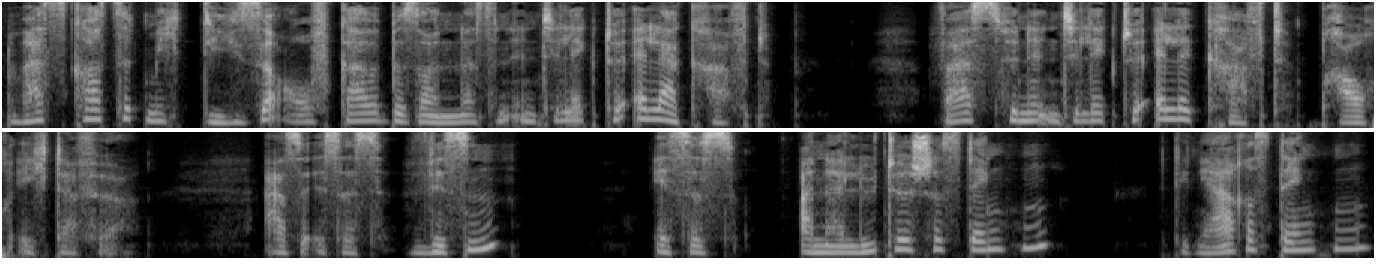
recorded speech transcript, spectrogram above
was kostet mich diese Aufgabe besonders in intellektueller Kraft? Was für eine intellektuelle Kraft brauche ich dafür? Also ist es Wissen? Ist es analytisches Denken? Lineares Denken?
